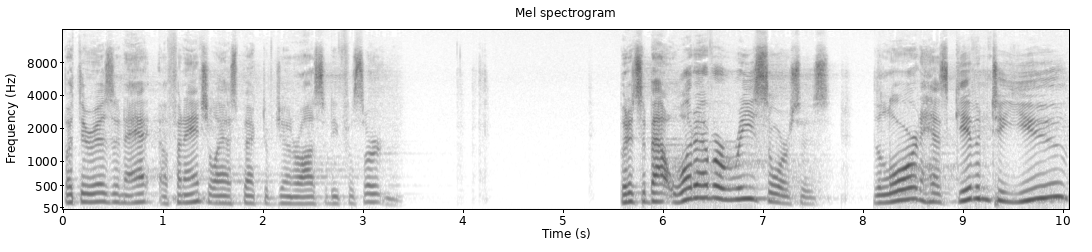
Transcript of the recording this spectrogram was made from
But there is a, a financial aspect of generosity for certain. But it's about whatever resources the Lord has given to you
